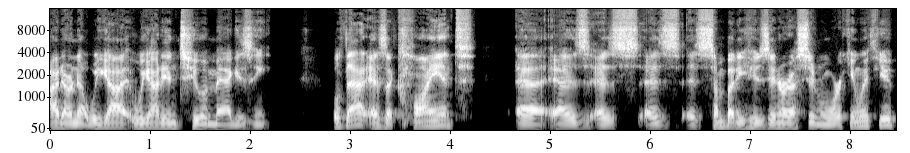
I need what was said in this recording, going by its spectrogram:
I, don't know we got we got into a magazine well that as a client uh, as as as as somebody who's interested in working with you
